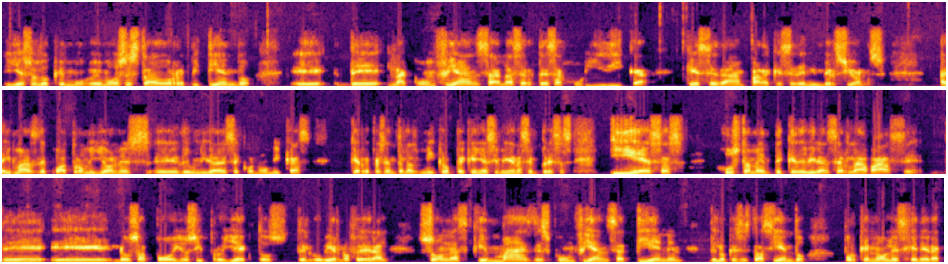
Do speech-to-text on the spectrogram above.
y eso es lo que hemos estado repitiendo, eh, de la confianza, la certeza jurídica que se dan para que se den inversiones. Hay más de 4 millones eh, de unidades económicas que representan las micro, pequeñas y medianas empresas. Y esas, justamente que debieran ser la base de eh, los apoyos y proyectos del gobierno federal, son las que más desconfianza tienen de lo que se está haciendo porque no les genera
